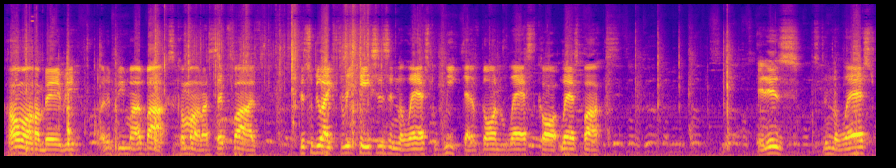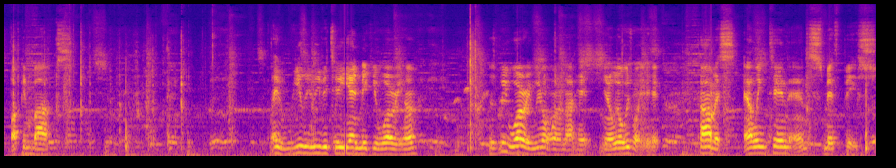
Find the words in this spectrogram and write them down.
Come on, baby. Let it be my box. Come on, I said five. This will be like three cases in the last week that have gone last car, last box. It is. It's in the last fucking box. They really leave it to the end, make you worry, huh? Because we worry, we don't want to not hit. You know, we always want you to hit. Thomas, Ellington, and Smith base.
